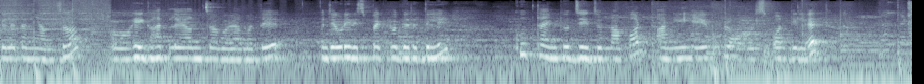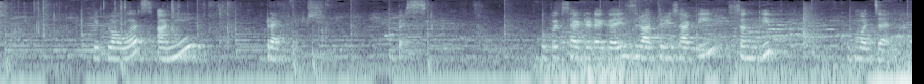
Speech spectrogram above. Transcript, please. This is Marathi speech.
केलं त्यांनी आमचं. हे घातलं आहे आमच्या गळ्यामध्ये. म्हणजे एवढी रिस्पेक्ट वगैरे दिली. खूप थँक्यू जेजूंना पण. आणि हे फ्लॉवर्स पण दिलेत. हे फ्लॉवर्स आणि ड्रायफ्रुट्स बेस्ट खूप एक्सायटेड आहे गाईज रात्रीसाठी संगीत खूप मजा येणार.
